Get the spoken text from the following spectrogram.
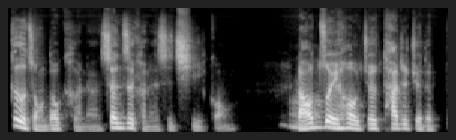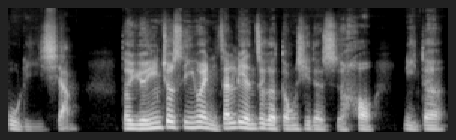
各种都可能，甚至可能是气功，然后最后就他就觉得不理想的原因，就是因为你在练这个东西的时候，你的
